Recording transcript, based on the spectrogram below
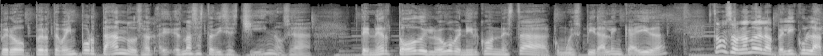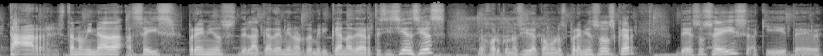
pero, pero te va importando. O sea, es más, hasta dices, chin, o sea, tener todo y luego venir con esta como espiral en caída. Estamos hablando de la película Tar. Está nominada a seis premios de la Academia Norteamericana de Artes y Ciencias, mejor conocida como los premios Oscar. De esos seis, aquí te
